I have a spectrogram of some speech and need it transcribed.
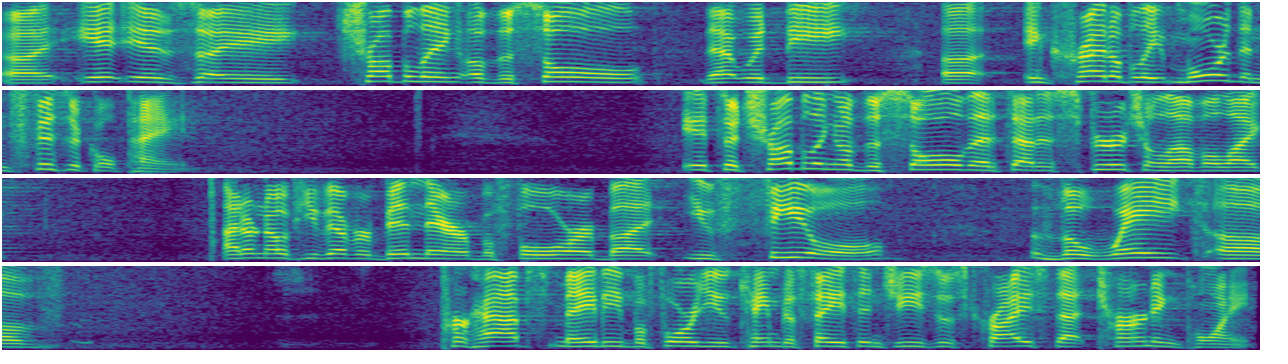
Uh, it is a troubling of the soul that would be uh, incredibly more than physical pain. It's a troubling of the soul that's at a spiritual level. Like, I don't know if you've ever been there before, but you feel the weight of perhaps maybe before you came to faith in Jesus Christ, that turning point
